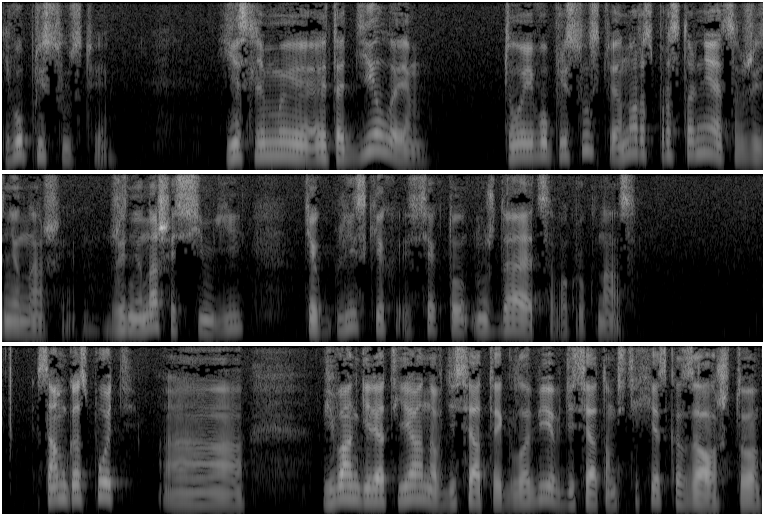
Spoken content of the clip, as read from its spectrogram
Его присутствие. Если мы это делаем, то Его присутствие, оно распространяется в жизни нашей, в жизни нашей семьи, тех близких, всех, кто нуждается вокруг нас. Сам Господь а, в Евангелии от Иоанна в 10 главе, в 10 стихе сказал, что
